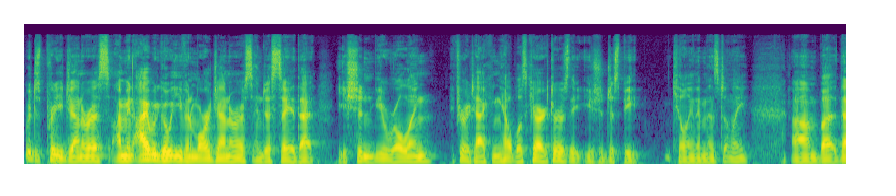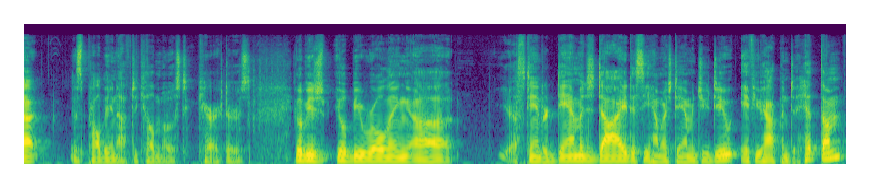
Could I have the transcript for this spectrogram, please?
which is pretty generous. I mean, I would go even more generous and just say that you shouldn't be rolling if you're attacking helpless characters, that you should just be killing them instantly. Um, but that is probably enough to kill most characters. You'll be you'll be rolling uh, a standard damage die to see how much damage you do if you happen to hit them.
